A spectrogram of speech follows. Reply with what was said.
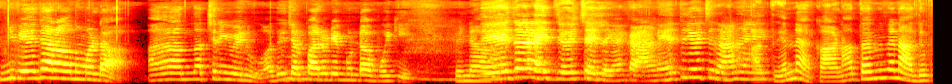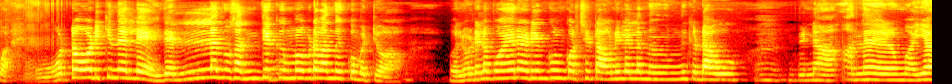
ഇനി ബേജാറാകൊന്നും വേണ്ട. ആ അന്ന് അച്ഛനിങ് വരൂ. അത് ചിലപ്പോൾ ആരോടെയും കൊണ്ടാവും പോയിക്ക്. പിന്നെ ചോദിച്ചല്ലേ ഞാൻ കാണേത്ത് ചോദിച്ചതാണ് അത് തന്നെ കാണാത്തന്ന് തന്നെ അത് ഓട്ടോ ഓടിക്കുന്നല്ലേ ഇതെല്ലാം ഒന്ന് സന്ധ്യക്ക് ഇവിടെ വന്ന് നിൽക്കാൻ പറ്റുമോ ഒല്ലോടെല്ലാം പോയാലും എവിടെയെങ്കിലും കുറച്ച് ടൗണിലെല്ലാം നിന്നിക്കുണ്ടാവൂ. പിന്നെ അന്ന് അയ്യ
